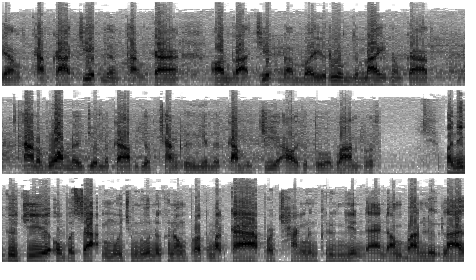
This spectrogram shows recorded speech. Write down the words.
ទាំងថវិកាជាតិនិងថវិកាអន្តរជាតិដើម្បីរួមចំណែកក្នុងការអនុវត្តនៅយន្តការប្រយុទ្ធឆាំងគ្រឿងញៀននៅកម្ពុជាឲ្យទទួលបានប្រសិទ្ធ បាទនេះគឺជាឧបសគ្គមួយចំនួននៅក្នុងប្រតិបត្តិការប្រឆាំងនឹងគ្រឿងញៀនដែលអាដាមបានលើកឡើង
